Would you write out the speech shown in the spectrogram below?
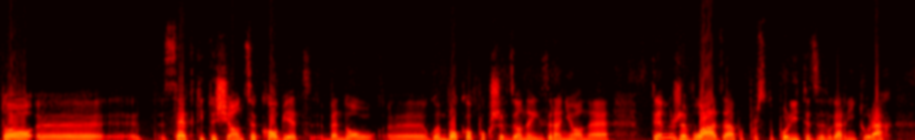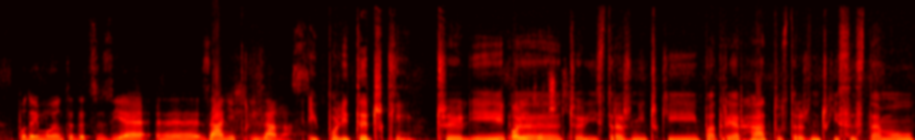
to setki, tysiące kobiet będą głęboko pokrzywdzone i zranione tym, że władza, po prostu politycy w garniturach podejmują te decyzje za nich i za nas. I polityczki, czyli. E, czyli strażniczki patriarchatu, strażniczki systemu,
